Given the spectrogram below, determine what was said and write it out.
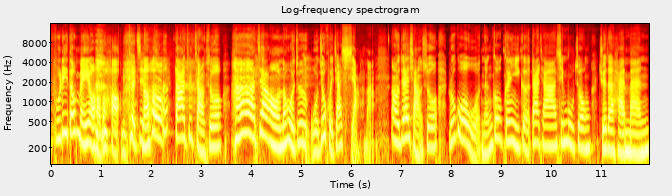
服力都没有，好不好？你客气。然后大家就讲说，哈，这样哦，然后我就我就回家想嘛，那我就在想说，如果我能够跟一个大家心目中觉得还蛮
